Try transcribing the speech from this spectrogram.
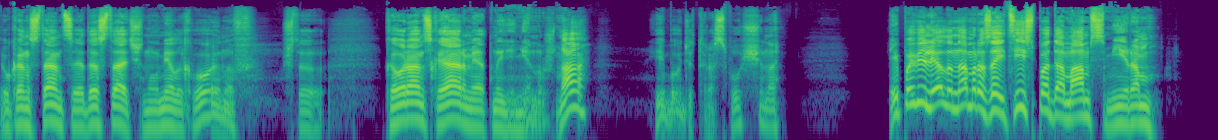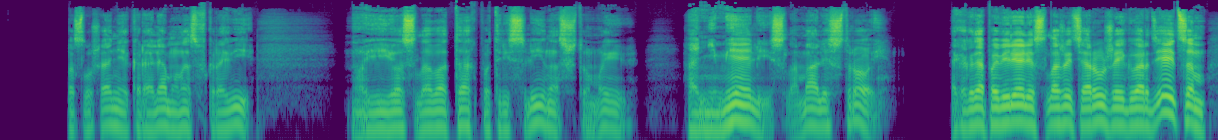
у Констанция достаточно умелых воинов, что кауранская армия отныне не нужна и будет распущена. И повелела нам разойтись по домам с миром. Послушание королям у нас в крови, но ее слова так потрясли нас, что мы онемели и сломали строй. А когда повелели сложить оружие гвардейцам —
